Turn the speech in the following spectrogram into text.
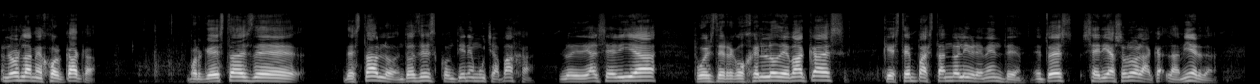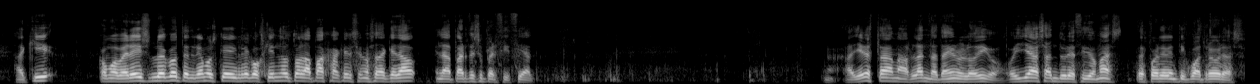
no es la mejor caca, porque esta es de, establo, entonces contiene mucha paja. Lo ideal sería pues de recogerlo de vacas que estén pastando libremente, entonces sería solo la, la mierda. Aquí, como veréis, luego tendremos que ir recogiendo toda la paja que se nos ha quedado en la parte superficial. Ayer estaba más blanda, también os lo digo. Hoy ya se ha endurecido más, después de 24 horas.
